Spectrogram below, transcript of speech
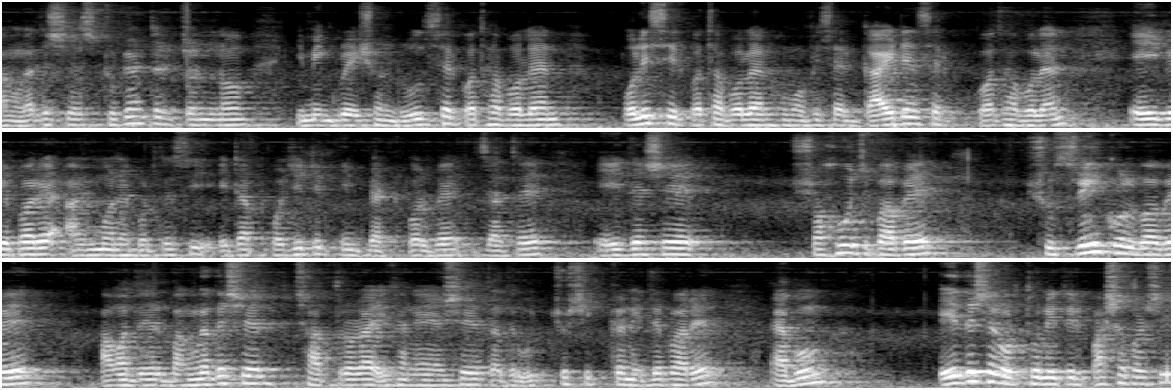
বাংলাদেশের স্টুডেন্টদের জন্য ইমিগ্রেশন রুলসের কথা বলেন পলিসির কথা বলেন হোম অফিসের গাইডেন্সের কথা বলেন, এই ব্যাপারে আমি মনে করতেছি এটা পজিটিভ ইম্প্যাক্ট করবে যাতে এই দেশে সহজভাবে, সুশৃঙ্খলভাবে আমাদের বাংলাদেশের ছাত্ররা এখানে এসে তাদের উচ্চশিক্ষা নিতে পারে এবং এই দেশের অর্থনীতির পাশাপাশি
